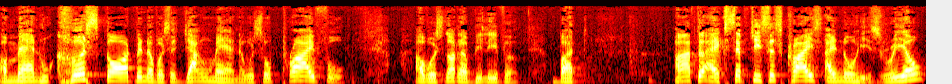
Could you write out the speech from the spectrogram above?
a man who cursed God when I was a young man. I was so prideful. I was not a believer. But after I accept Jesus Christ, I know He is real.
